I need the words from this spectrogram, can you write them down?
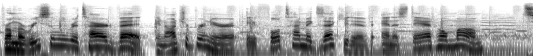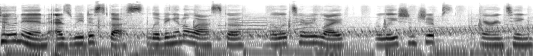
From a recently retired vet, an entrepreneur, a full time executive, and a stay at home mom, Tune in as we discuss living in Alaska, military life, relationships, parenting,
